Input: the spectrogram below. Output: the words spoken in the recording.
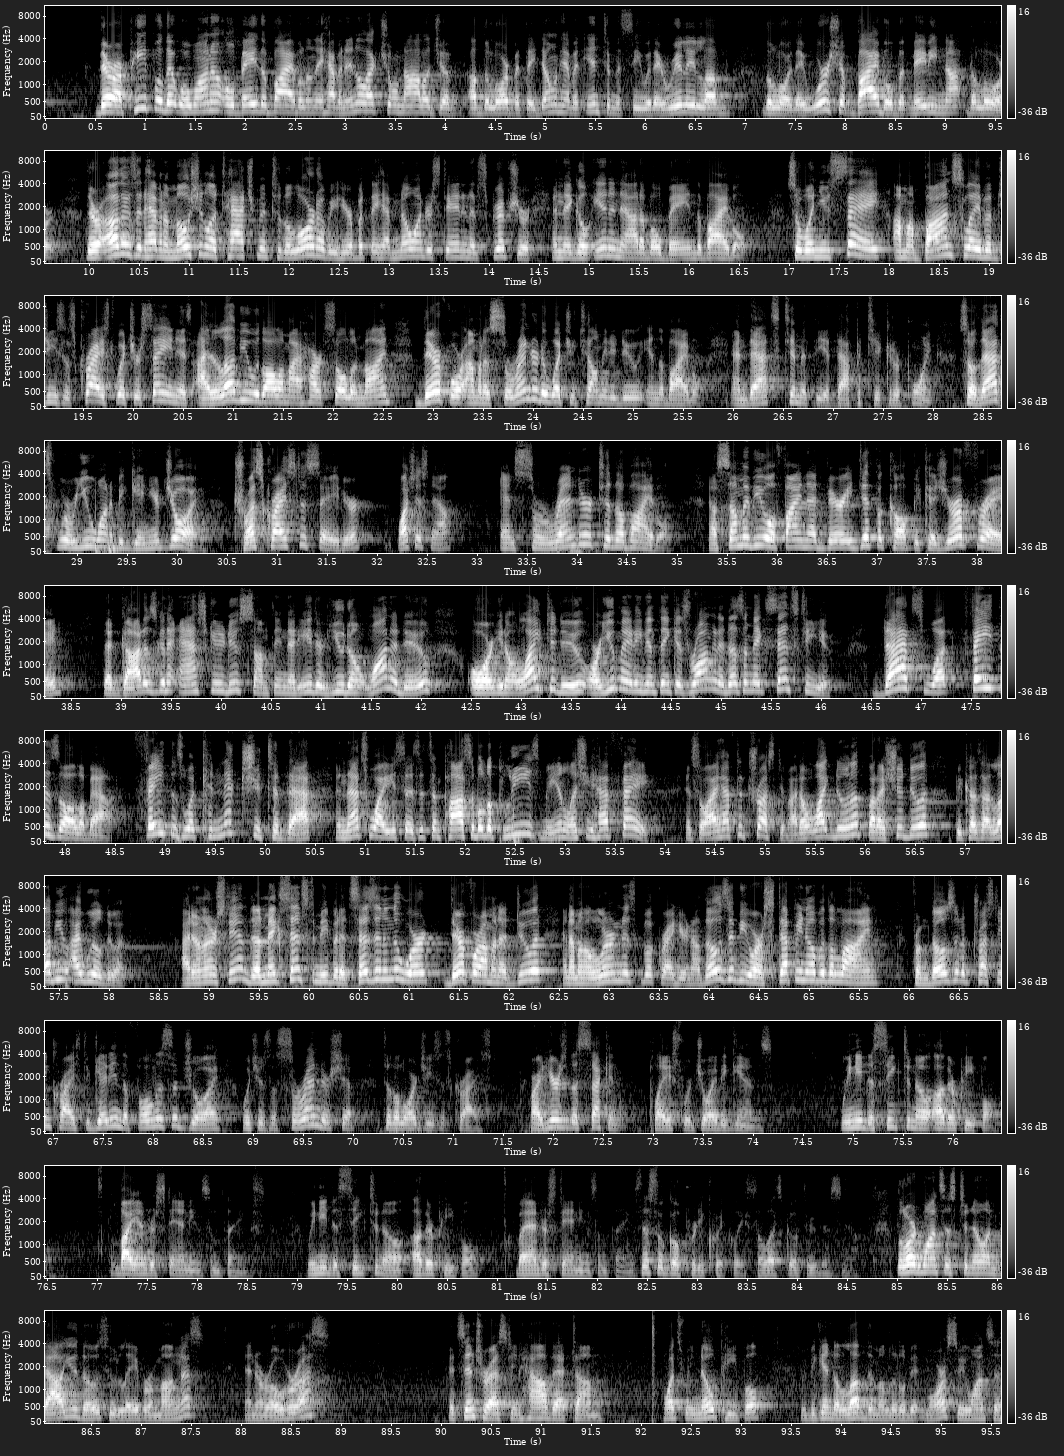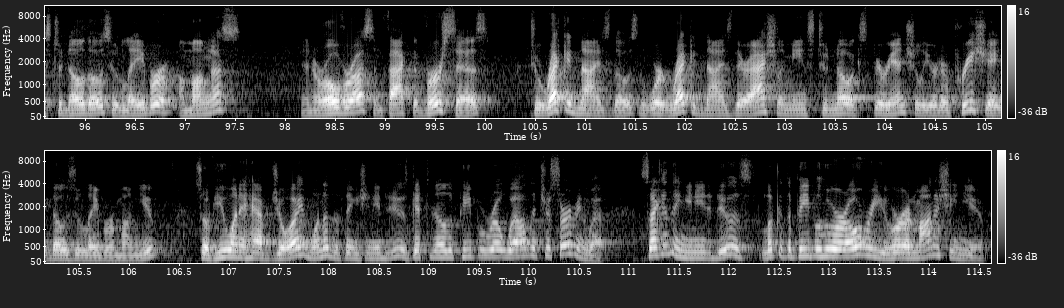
There are people that will want to obey the Bible and they have an intellectual knowledge of, of the Lord, but they don't have an intimacy where they really love the Lord. They worship Bible, but maybe not the Lord. There are others that have an emotional attachment to the Lord over here, but they have no understanding of Scripture and they go in and out of obeying the Bible. So when you say, I'm a bond slave of Jesus Christ, what you're saying is, I love you with all of my heart, soul, and mind. Therefore, I'm going to surrender to what you tell me to do in the Bible. And that's Timothy at that particular point. So that's where you want to begin your joy. Trust Christ as Savior. Watch this now. And surrender to the Bible. Now, some of you will find that very difficult because you're afraid that God is going to ask you to do something that either you don't want to do, or you don't like to do, or you may even think is wrong and it doesn't make sense to you. That's what faith is all about. Faith is what connects you to that, and that's why he says it's impossible to please me unless you have faith. And so I have to trust him. I don't like doing it, but I should do it because I love you, I will do it. I don't understand. It doesn't make sense to me, but it says it in the Word. Therefore, I'm going to do it, and I'm going to learn this book right here. Now, those of you who are stepping over the line from those that have trusting Christ to getting the fullness of joy, which is a surrendership to the Lord Jesus Christ. All right, here's the second place where joy begins we need to seek to know other people by understanding some things. We need to seek to know other people by understanding some things. This will go pretty quickly, so let's go through this now. The Lord wants us to know and value those who labor among us and are over us. It's interesting how that um, once we know people, we begin to love them a little bit more. So He wants us to know those who labor among us and are over us. In fact, the verse says, to recognize those, the word recognize there actually means to know experientially or to appreciate those who labor among you. So if you want to have joy, one of the things you need to do is get to know the people real well that you're serving with. Second thing you need to do is look at the people who are over you, who are admonishing you.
